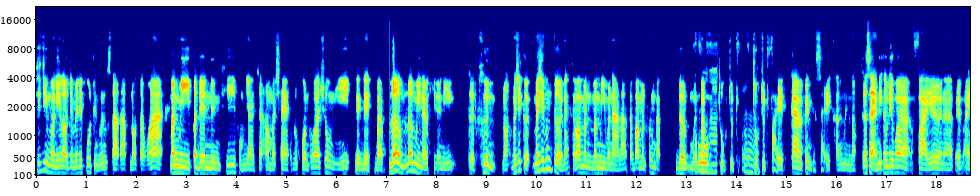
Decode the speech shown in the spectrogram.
ที่จริงวันนี้เราจะไม่ได้พูดถึงเรื่องสตาร์ทอัพเนาะแต่ว่ามันมีประเด็นหนึ่งที่ผมอยากจะเอามาแชร์กับทุกคนเพราะว่าช่วงนี้เด็ก ๆ แบบเริ่มเริ่มมีแนวคิดอันนี้เกิดขึ้นเนาะไม่ใช่เกิดไม่ใช่เพิ่งเกิดนะแต่ว่ามันมันมีมานานแล้วแต่ว่ามันเพิ่งแบบเดินเหมือนแบบบูมถูกจุดอืมถูกจุดไฟกลายมาเป็นกระแสอีกครั้งหนึ่งเนาะกระแสนี้ก็เรียกว่า FIRE นะครับ F I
